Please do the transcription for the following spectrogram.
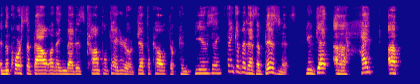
in the course of balloting that is complicated or difficult or confusing. Think of it as a business. You get a hyped up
